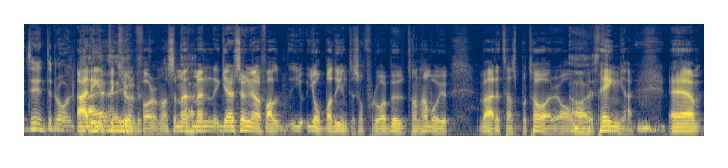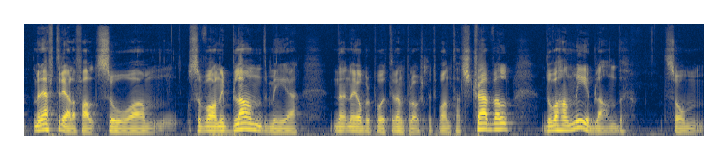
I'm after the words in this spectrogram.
det ser inte bra ut. Nej det Nej, är inte kul jobbigt. för dem alltså, men, men Sundgren i alla fall jo- jobbade ju inte som foodora-bud utan han var ju värdetransportör av Ja, pengar eh, Men efter det i alla fall så, um, så var han ibland med när, när jag jobbade på ett eventbolag som heter One Touch Travel Då var han med ibland Som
